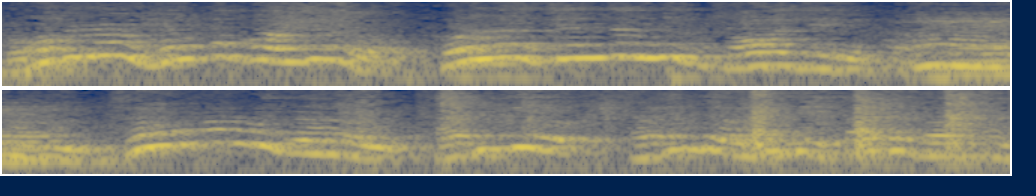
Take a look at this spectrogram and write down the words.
너무너무 행복하고요. 건강 점점 좋아지니까. 음. 정말로 저는 다른게 다른데 어디 따라가서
